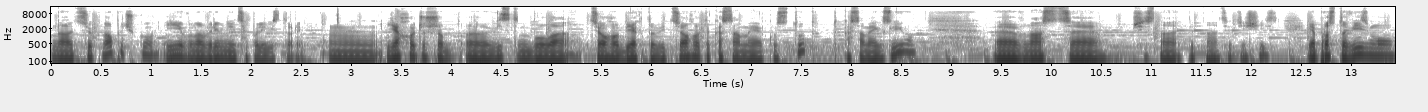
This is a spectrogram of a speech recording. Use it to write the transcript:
на цю кнопочку, і воно вирівнюється по лівій стороні. Я хочу, щоб е, відстань була цього об'єкту від цього, така сама, як ось тут, така сама, як зліва. В нас це 16, 15 і 6. Я просто візьму,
